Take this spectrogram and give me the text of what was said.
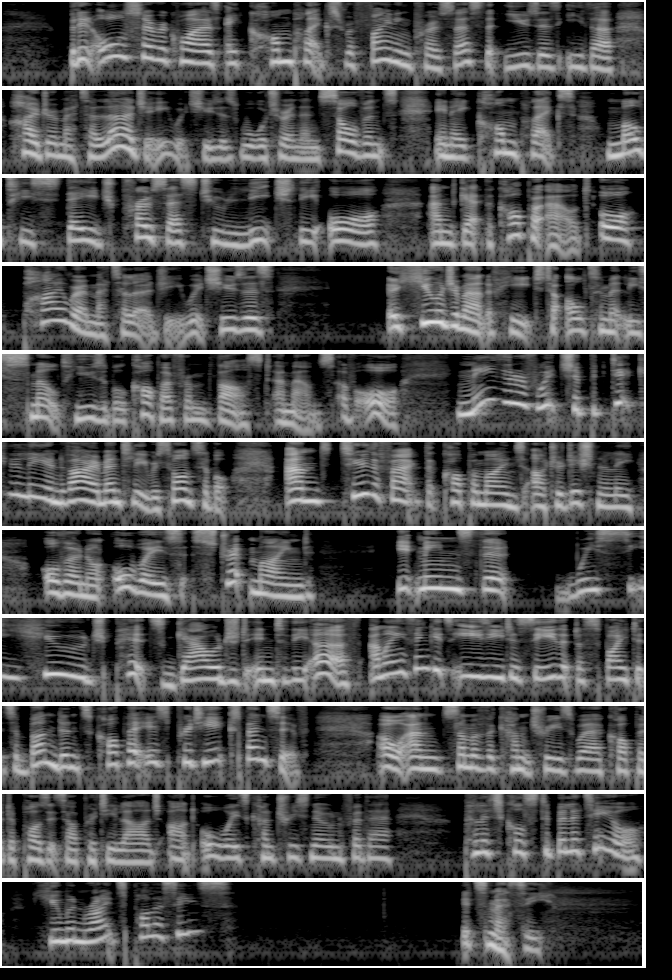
But it also requires a complex refining process that uses either hydrometallurgy, which uses water and then solvents, in a complex multi stage process to leach the ore and get the copper out, or pyrometallurgy, which uses a huge amount of heat to ultimately smelt usable copper from vast amounts of ore, neither of which are particularly environmentally responsible, and to the fact that copper mines are traditionally, although not always, strip mined, it means that we see huge pits gouged into the earth, and I think it's easy to see that despite its abundance, copper is pretty expensive. Oh, and some of the countries where copper deposits are pretty large aren't always countries known for their political stability or human rights policies? It's messy.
